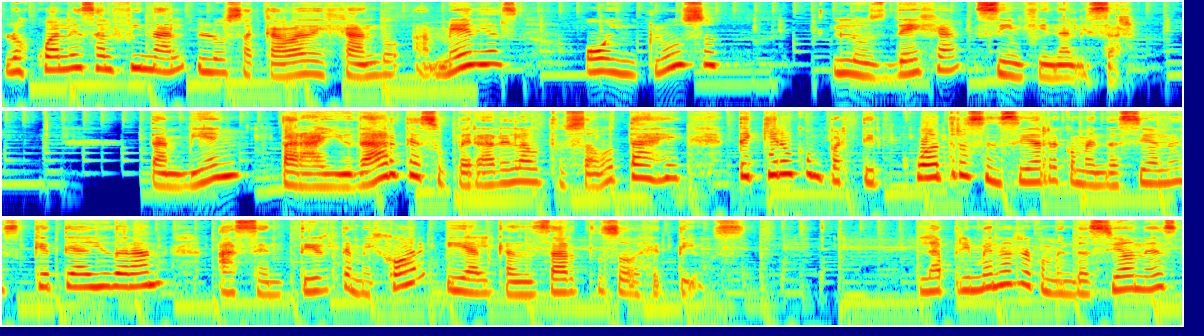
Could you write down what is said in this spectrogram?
los cuales al final los acaba dejando a medias o incluso los deja sin finalizar. También, para ayudarte a superar el autosabotaje, te quiero compartir cuatro sencillas recomendaciones que te ayudarán a sentirte mejor y alcanzar tus objetivos. La primera recomendación es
